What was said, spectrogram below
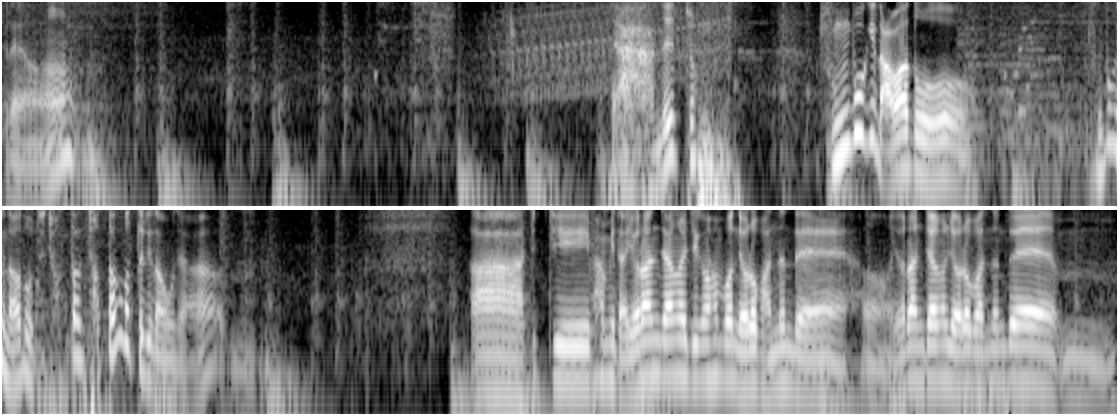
그래요 음. 야 근데 좀 중복이 나와도 중복이 나와도 저딴 저딴 것들이 나오냐 음. 아 찝찝합니다 11장을 지금 한번 열어봤는데 어 11장을 열어봤는데 음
